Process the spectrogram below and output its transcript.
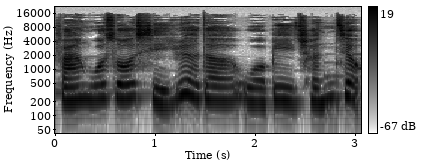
凡我所喜悦的，我必成就。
